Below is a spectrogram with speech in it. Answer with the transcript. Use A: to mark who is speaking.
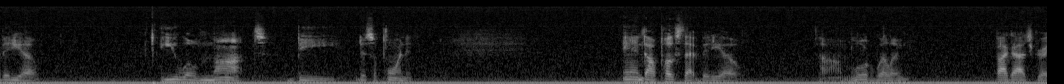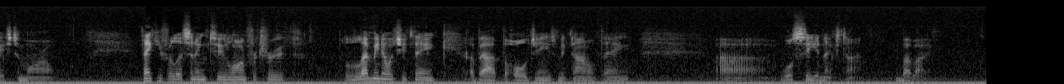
A: video, you will not be disappointed. And I'll post that video, um, Lord willing, by God's grace tomorrow. Thank you for listening to Long for Truth. Let me know what you think about the whole James MacDonald thing. Uh, we'll see you next time. Bye bye.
